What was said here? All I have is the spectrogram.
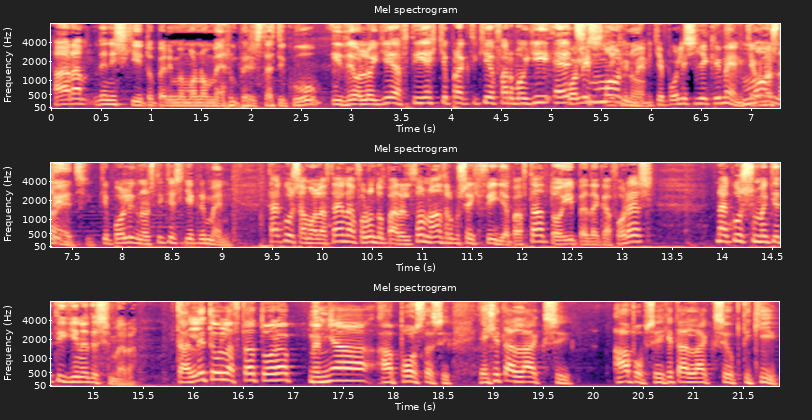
Άρα δεν ισχύει το περί μεμονωμένου περιστατικού. Η ιδεολογία αυτή έχει και πρακτική εφαρμογή έτσι πολύ μόνο. συγκεκριμένη και πολύ συγκεκριμένη και Μόνο γνωστή. έτσι. Και πολύ γνωστή και συγκεκριμένη. Τα ακούσαμε όλα αυτά για να αφορούν το παρελθόν. Ο άνθρωπος έχει φύγει από αυτά, το είπε 10 φορές. Να ακούσουμε και τι γίνεται σήμερα. Τα λέτε όλα αυτά τώρα με μια απόσταση. Έχετε αλλάξει άποψη, έχετε αλλάξει οπτική;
